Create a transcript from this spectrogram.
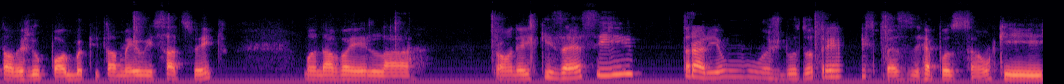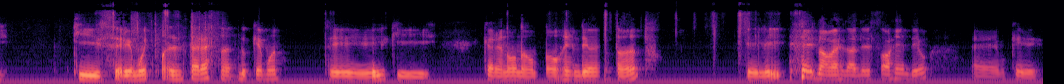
talvez do Pogba que está meio insatisfeito. Mandava ele lá para onde ele quisesse e traria umas duas ou três peças de reposição que, que seria muito mais interessante do que manter ele, que querendo ou não, não rendeu tanto. Ele, na verdade, ele só rendeu é, o que?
